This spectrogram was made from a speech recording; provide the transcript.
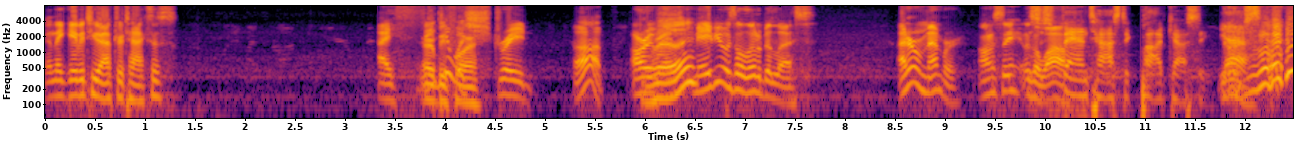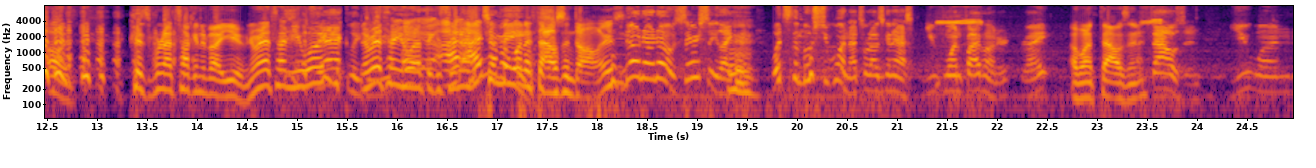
And they gave it to you after taxes? I think it before? was straight up, or it- Really? maybe it was a little bit less. I don't remember. Honestly, it was This a is while. fantastic podcasting. Yeah, because oh, we're not talking about you. Remember that time you won? Exactly, Remember that dude. time you won at the I- casino? I, I To never me- won a thousand dollars. No, no, no. Seriously, like, what's the most you won? That's what I was going to ask. You won 500, right? I won a A thousand. thousand. You won.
